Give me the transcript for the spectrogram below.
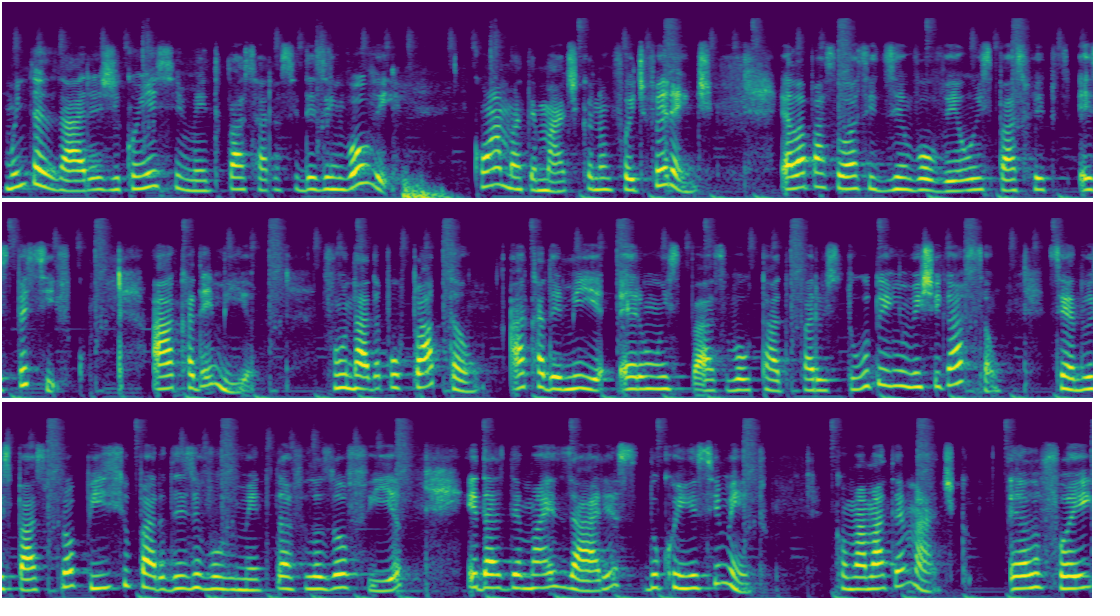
muitas áreas de conhecimento passaram a se desenvolver. Com a matemática não foi diferente. Ela passou a se desenvolver um espaço específico. a academia. Fundada por Platão, a academia era um espaço voltado para o estudo e investigação, sendo um espaço propício para o desenvolvimento da filosofia e das demais áreas do conhecimento, como a matemática. Ela foi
